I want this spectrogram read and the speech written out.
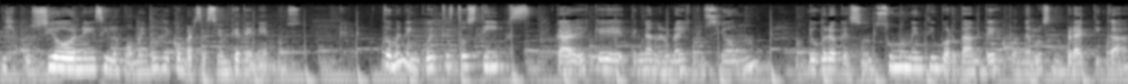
discusiones y los momentos de conversación que tenemos. Tomen en cuenta estos tips cada vez que tengan alguna discusión. Yo creo que son sumamente importantes ponerlos en práctica.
